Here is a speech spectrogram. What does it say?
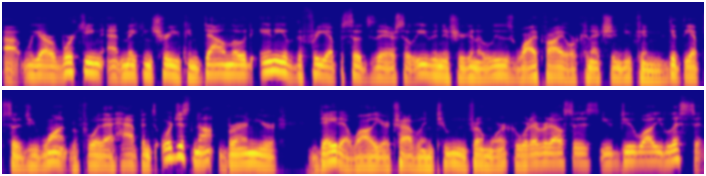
uh, we are working at making sure you can download any of the free episodes there. So even if you're going to lose Wi Fi or connection, you can get the episodes you want before that happens, or just not burn your data while you're traveling to and from work or whatever else is you do while you listen.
